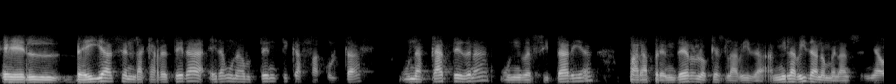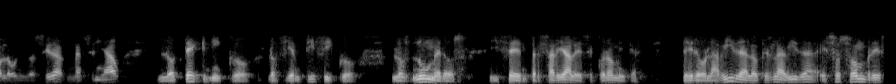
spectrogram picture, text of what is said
el, veías en la carretera, era una auténtica facultad, una cátedra universitaria para aprender lo que es la vida. A mí la vida no me la ha enseñado la universidad, me ha enseñado lo técnico, lo científico, los números, hice empresariales, económicas, pero la vida, lo que es la vida, esos hombres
